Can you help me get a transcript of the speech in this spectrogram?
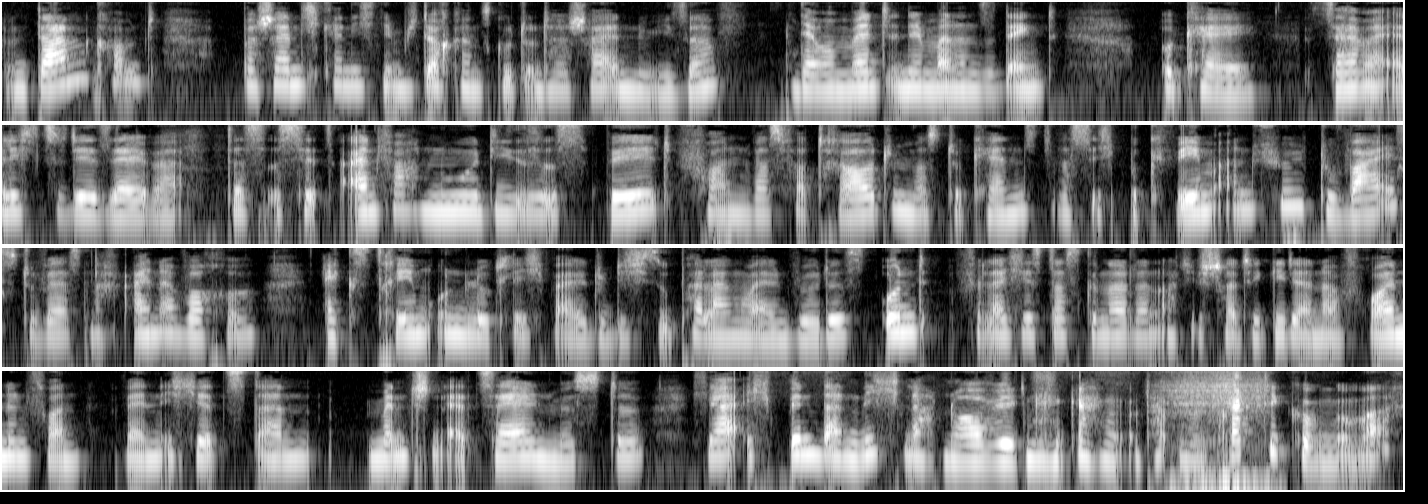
Und dann kommt, wahrscheinlich kann ich nämlich doch ganz gut unterscheiden, Luisa, der Moment, in dem man dann so denkt, okay, sei mal ehrlich zu dir selber. Das ist jetzt einfach nur dieses Bild von was Vertrautem, was du kennst, was sich bequem anfühlt. Du weißt, du wärst nach einer Woche extrem unglücklich, weil du dich super langweilen würdest. Und vielleicht ist das genau dann auch die Strategie deiner Freundin von, wenn ich jetzt dann Menschen erzählen müsste, ja, ich bin dann nicht nach Norwegen gegangen und habe ein Praktikum gemacht,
